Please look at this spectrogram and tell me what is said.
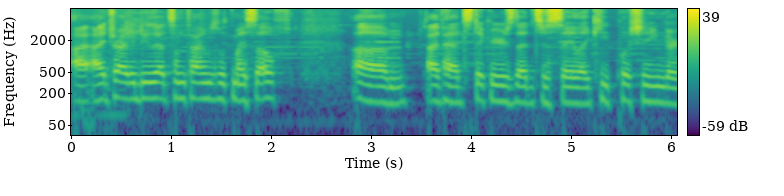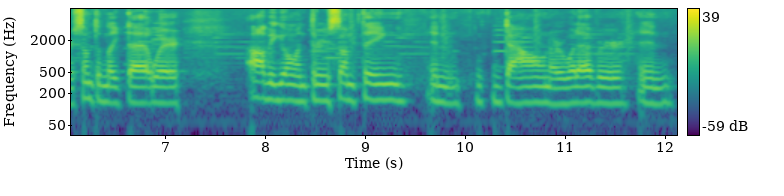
I, I try to do that sometimes with myself. Um, I've had stickers that just say like keep pushing or something like that where I'll be going through something and down or whatever and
